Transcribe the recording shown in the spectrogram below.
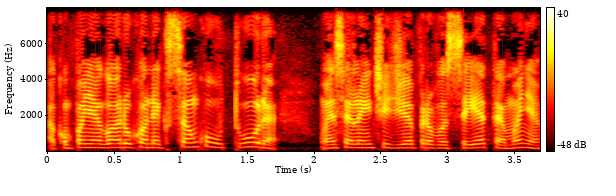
Acompanhe agora o Conexão Cultura. Um excelente dia para você e até amanhã.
